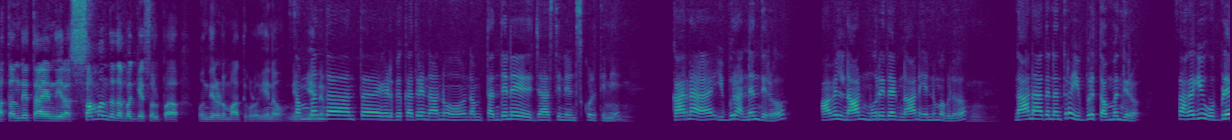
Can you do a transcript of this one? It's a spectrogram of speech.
ಆ ತಂದೆ ತಾಯಂದಿರ ಸಂಬಂಧದ ಬಗ್ಗೆ ಸ್ವಲ್ಪ ಒಂದೆರಡು ಮಾತುಗಳು. ಏನೋ ಸಂಬಂಧ ಅಂತ ಹೇಳ್ಬೇಕಾದ್ರೆ ನಾನು ನಮ್ಮ ತಂದೆನೇ ಜಾಸ್ತಿ ನೆನೆಸ್ಕೊಳ್ತೀನಿ. ಕಾರಣ ಇಬ್ರು ಅಣ್ಣಂದಿರು. ಆಮೇಲೆ ನಾನು ಮೂರನೇದಾಗ ನಾನು ಹೆಣ್ಣು ಮಗಳು. ನಾನಾದ ನಂತರ ಇಬ್ರು ತಮ್ಮಂದಿರು. ಸೊ ಹಾಗಾಗಿ ಒಬ್ಳೆ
